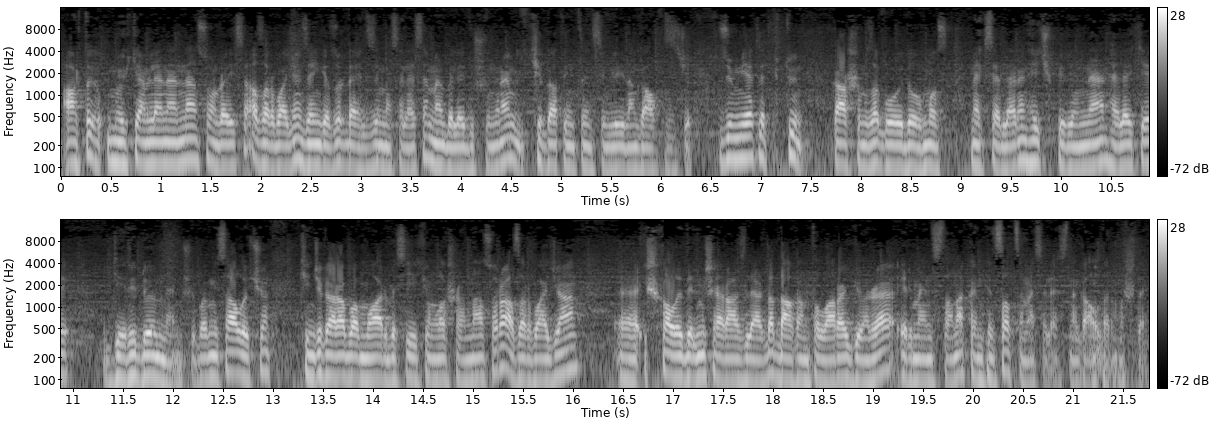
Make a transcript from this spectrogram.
Artıq möhkəmlənəndən sonra isə Azərbaycan Zəngəzur dəhlizi məsələsi mən belə düşünürəm 2 qat intensivliklə qalxızıcı. Biz ümumiyyətlə bütün qarşımıza qoyduğumuz məqsədlərin heç birindən hələ ki geri dönməmişik. Və misal üçün 2-ci Qarabağ müharibəsi yekunlaşandan sonra Azərbaycan ə, işğal edilmiş ərazilərdə dağıntılara görə Ermənistana kompensasiya məsələsini qaldırmışdı.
